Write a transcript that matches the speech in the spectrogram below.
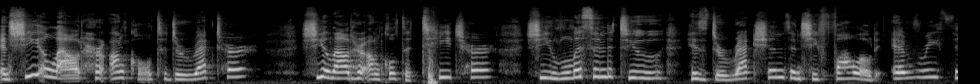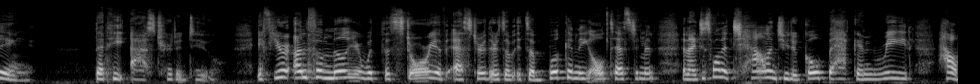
And she allowed her uncle to direct her. She allowed her uncle to teach her. She listened to his directions and she followed everything that he asked her to do. If you're unfamiliar with the story of Esther, there's a, it's a book in the Old Testament, and I just want to challenge you to go back and read how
